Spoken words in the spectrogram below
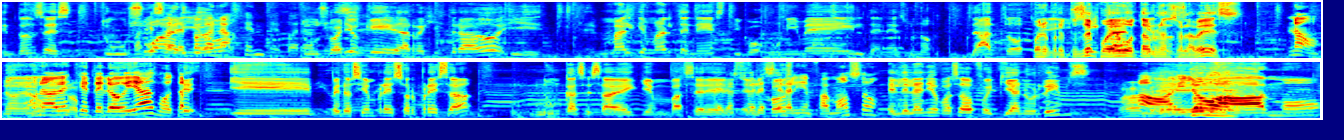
Entonces, tu usuario, gente para tu que usuario se- queda registrado y eh, mal que mal tenés tipo un email, tenés unos datos. Bueno, pero entonces podés votar una sola vez. No, No, no, una vez no. que te lo guías, votás. Eh, pero siempre es sorpresa. Nunca se sabe quién va a ser el, Pero el suele host. ser alguien famoso. El del año pasado fue Keanu Reeves Ah, Ay, lo amo.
